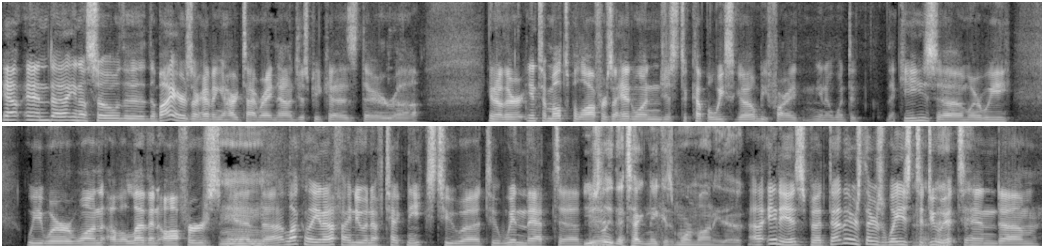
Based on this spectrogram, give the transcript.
Yeah, and uh, you know, so the the buyers are having a hard time right now just because they're, uh, you know, they're into multiple offers. I had one just a couple weeks ago before I, you know, went to the Keys, um, where we we were one of eleven offers, and uh, luckily enough, I knew enough techniques to uh, to win that. Uh. Usually, the technique is more money, though. Uh, it is, but uh, there's there's ways to do it, and um,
